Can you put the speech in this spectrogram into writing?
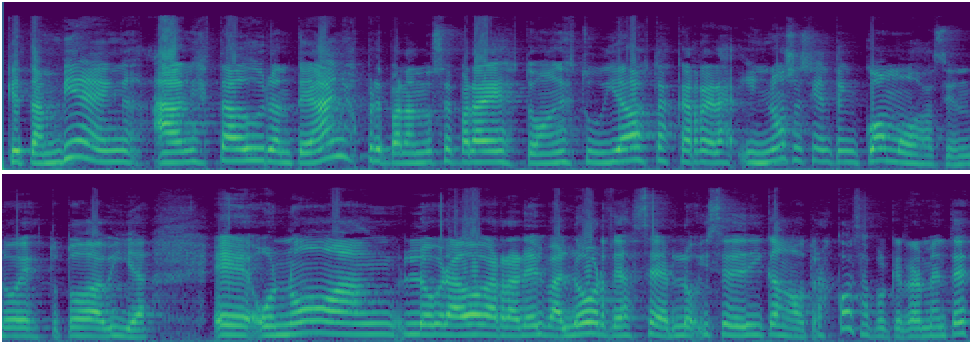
que también han estado durante años preparándose para esto, han estudiado estas carreras y no se sienten cómodos haciendo esto todavía, eh, o no han logrado agarrar el valor de hacerlo y se dedican a otras cosas, porque realmente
